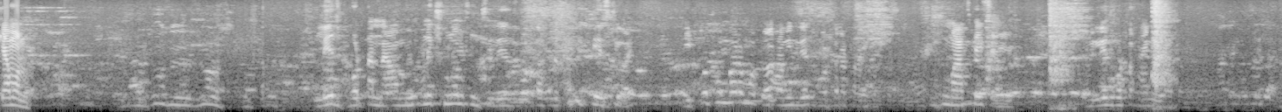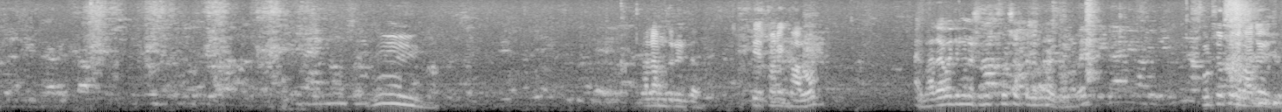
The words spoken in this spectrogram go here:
কেমন? লেজ ভর্তার নাম আমি অনেক সুনাম শুনছি লেজ ভর্তা বলে খুবই টেস্টি হয়। এই প্রথমবারের মতো আমি লেজ ভর্তাটা ট্রাই করছি। কিন্তু মাছটাই খাইছি আমি লেজ ভর্তা খাইনি। হুম। আলহামদুলিল্লাহ। টেস্ট অনেক ভালো। আর ভাজাভাজি মানে শুধু সরষের তেলে করা যাবে সরষের তেলে ভাজা হয়েছিল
